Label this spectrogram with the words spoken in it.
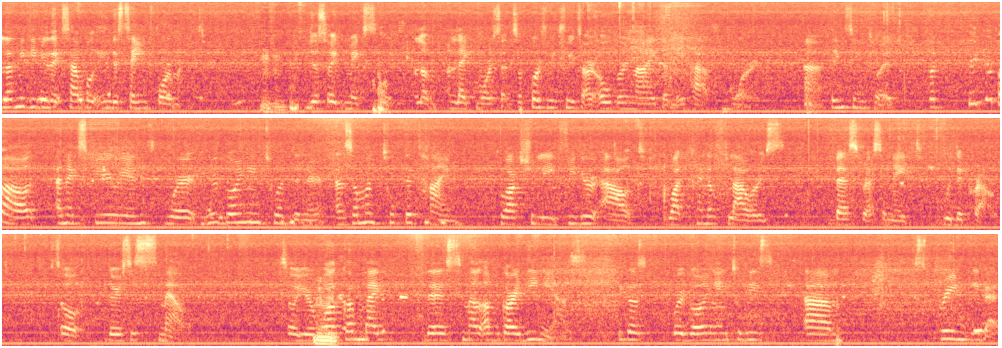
let me give you the example in the same format, mm-hmm. just so it makes like more sense. Of course, retreats are overnight and they have more uh, things into it but think about an experience where you're going into a dinner and someone took the time to actually figure out what kind of flowers best resonate with the crowd. So there's a smell. So you're mm. welcomed by the smell of gardenias because we're going into this um, spring event,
